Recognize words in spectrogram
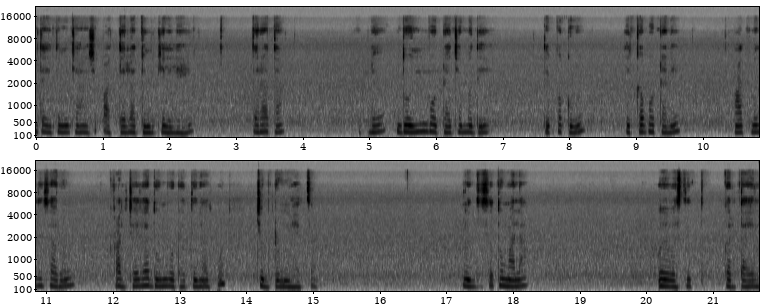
आता इथे मी छान अशी पातळ लातुंबी केलेली आहे. तर आता आपलं दोन बोटाच्या मध्ये ते पकडून एका बोटाने आतमध्ये सारून खालच्या ज्या दोन बोटात तिने आपण चिपटून घ्यायचं. जसं तुम्हाला व्यवस्थित करता येईल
